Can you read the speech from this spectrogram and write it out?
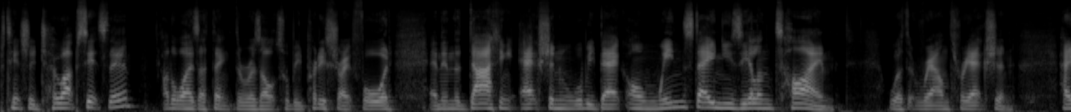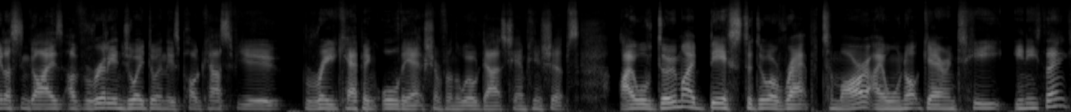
potentially two upsets there. Otherwise, I think the results will be pretty straightforward. And then the darting action will be back on Wednesday, New Zealand time, with round three action. Hey, listen, guys, I've really enjoyed doing these podcasts for you, recapping all the action from the World Darts Championships. I will do my best to do a wrap tomorrow. I will not guarantee anything.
